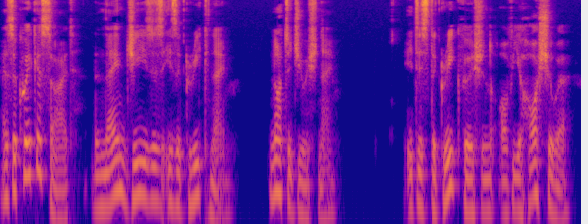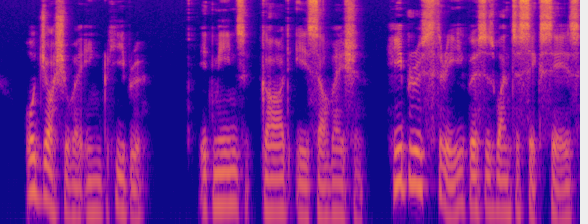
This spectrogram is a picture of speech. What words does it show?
As a quick aside, the name Jesus is a Greek name, not a Jewish name. It is the Greek version of Yehoshua or Joshua in Hebrew. It means God is salvation. Hebrews 3 verses 1 to 6 says,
